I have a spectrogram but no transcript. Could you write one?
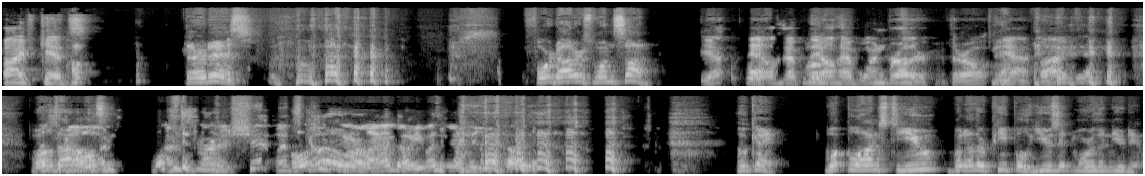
five kids. How- There it is. Four daughters, one son. Yeah, they Yeah. all have they all have one brother. If they're all yeah, five. well Let's done. go. Olson. I'm smart as shit. Let's Olson's from go. Orlando. He wasn't in the Utah. okay. What belongs to you, but other people use it more than you do?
